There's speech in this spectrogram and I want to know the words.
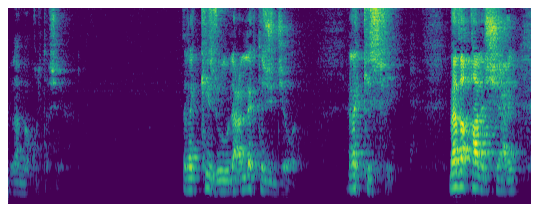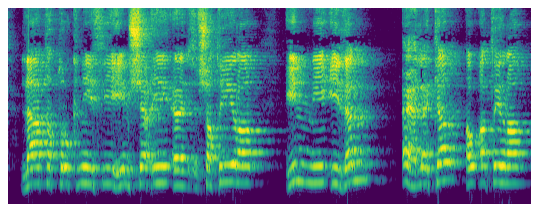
لا ما قلت شيئا. ركزوا لعلك تجد جواب. ركز فيه. ماذا قال الشاعر؟ لا تتركني فيهم شطيرا إني إذا أهلك أو أطيرا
